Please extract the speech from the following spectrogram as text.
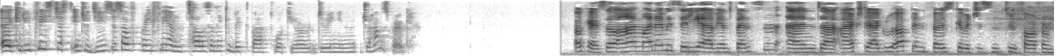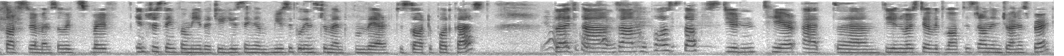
Uh, could you please just introduce yourself briefly and tell us a little bit about what you're doing in johannesburg? Okay, so I'm, my name is Silje Evjenth Bentsen, and uh, I actually I grew up in Fauske, which isn't too far from Saltstraumen, so it's very interesting for me that you're using a musical instrument from there to start a podcast but um, so I'm a postdoc student here at um, the University of Witwatersrand in Johannesburg,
